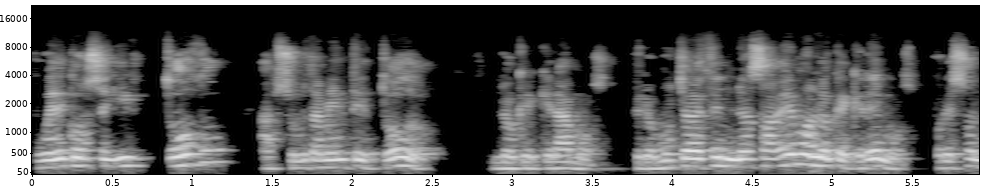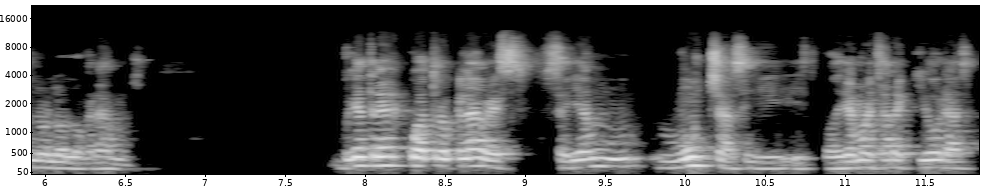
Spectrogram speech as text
puede conseguir todo, absolutamente todo lo que queramos, pero muchas veces no sabemos lo que queremos, por eso no lo logramos. Voy a traer cuatro claves, serían muchas y, podríamos estar aquí horas.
